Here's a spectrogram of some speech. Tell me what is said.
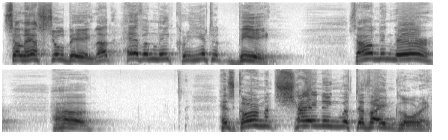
celestial being, that heavenly created being, standing there, uh, his garment shining with divine glory.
